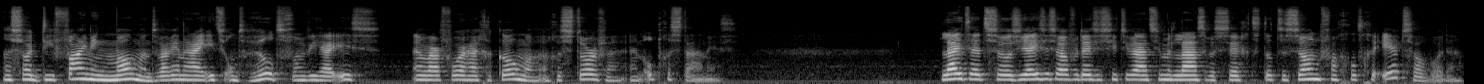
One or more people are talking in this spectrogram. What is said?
Een soort defining moment waarin hij iets onthult van wie hij is en waarvoor hij gekomen en gestorven en opgestaan is. Leidt het, zoals Jezus over deze situatie met Lazarus zegt, dat de Zoon van God geëerd zal worden?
